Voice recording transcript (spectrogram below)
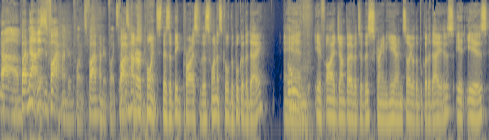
Uh, but no, this is 500 points. 500 points. 500 question. points. There's a big prize for this one. It's called the Book of the Day. And if I jump over to this screen here and tell you what the Book of the Day is, it is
